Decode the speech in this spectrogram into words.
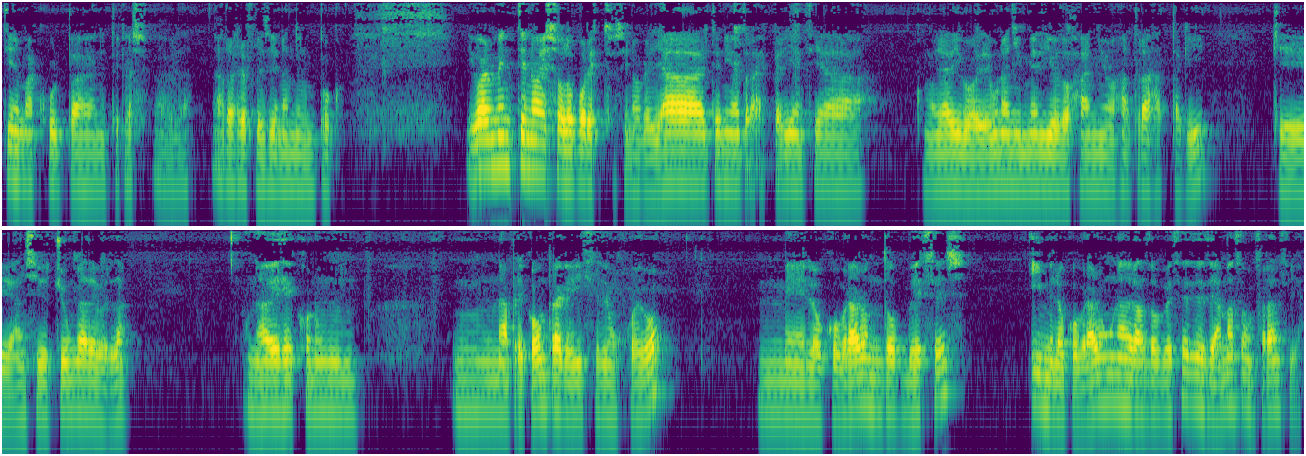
tiene más culpa en este caso, la verdad. Ahora reflexionándolo un poco. Igualmente no es solo por esto, sino que ya he tenido otras experiencias, como ya digo, de un año y medio, dos años atrás hasta aquí, que han sido chungas de verdad. Una vez con un, una precompra que hice de un juego, me lo cobraron dos veces y me lo cobraron una de las dos veces desde Amazon Francia.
